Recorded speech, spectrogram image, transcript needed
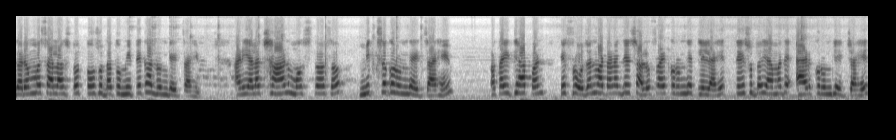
गरम मसाला असतो तो सुद्धा तुम्ही ते घालून घ्यायचा आहे. आणि याला छान मस्त असं मिक्स करून घ्यायचं आहे. आता इथे आपण हे फ्रोझन वाटाणा जे शालो फ्राय करून घेतलेले आहेत ते सुद्धा यामध्ये ऍड करून घ्यायचे आहेत.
